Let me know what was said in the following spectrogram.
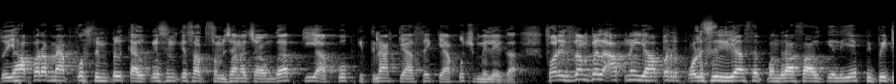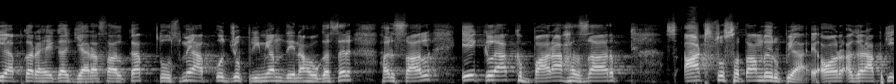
तो यहाँ पर अब मैं आपको सिंपल कैलकुलेशन के साथ समझाना चाहूँगा कि आपको कितना, क्या से क्या कुछ मिलेगा। फॉर एग्ज़ाम्पल आपने यहाँ पर पॉलिसी लिया सर पंद्रह साल के लिए, पीपीटी आपका रहेगा ग्यारह साल का तो उसमें आपको जो प्रीमियम देना होगा सर, हर साल एक लाख बारह हज़ार आठ सौ सतानवे रुपया। और अगर आपकी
